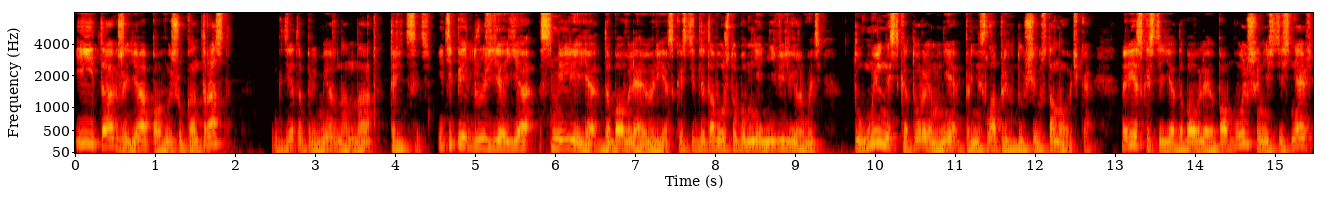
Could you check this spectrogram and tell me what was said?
И также я повышу контраст где-то примерно на 30. И теперь, друзья, я смелее добавляю резкости для того, чтобы мне нивелировать ту мыльность, которая мне принесла предыдущая установочка. Резкости я добавляю побольше, не стесняюсь.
